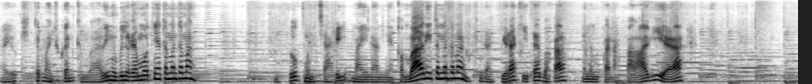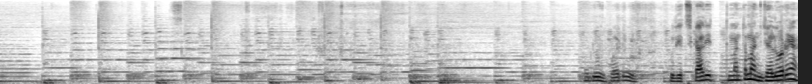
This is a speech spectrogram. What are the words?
Ayo kita majukan kembali mobil remote-nya teman-teman Untuk mencari mainannya kembali teman-teman. Kira-kira kita bakal menemukan apa lagi ya? Waduh, waduh. Sulit sekali teman-teman jalurnya.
